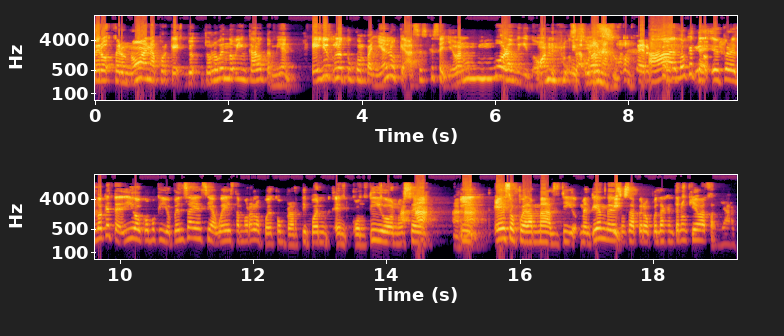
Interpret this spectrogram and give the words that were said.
Pero, pero no, Ana, porque yo, yo lo vendo bien caro también. Ellos, lo, tu compañía lo que hace es que se llevan un mordidón. O sea, ah, es lo que te, eh, pero es lo que te digo, como que yo pensaba y decía, güey, esta morra lo puede comprar tipo en, en contigo, no sé y eso fuera más, tío, ¿me entiendes? O sea, pero pues la gente no quiere batallar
